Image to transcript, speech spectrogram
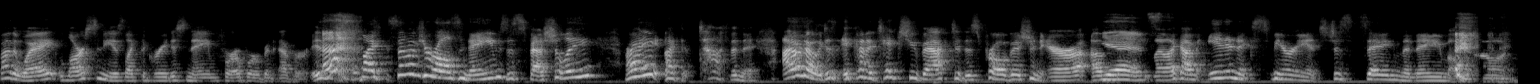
by the way, larceny is like the greatest name for a bourbon ever. It's like some of your all's names, especially, right? Like they're tough and they, I don't know. It just it kind of takes you back to this prohibition era of yes. like I'm in an experience just saying the name alone.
